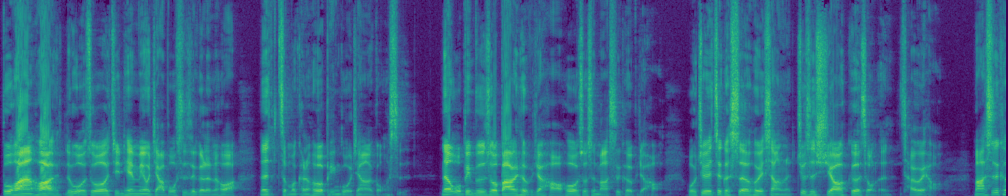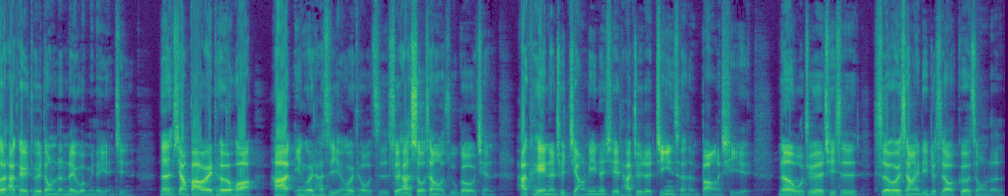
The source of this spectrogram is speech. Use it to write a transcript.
不然的话，如果说今天没有贾伯斯这个人的话，那怎么可能会有苹果这样的公司？那我并不是说巴菲特比较好，或者说是马斯克比较好。我觉得这个社会上呢，就是需要各种人才会好。马斯克他可以推动人类文明的演进。那像巴菲特的话，他因为他自己很会投资，所以他手上有足够的钱，他可以呢去奖励那些他觉得经营层很棒的企业。那我觉得其实社会上一定就是要有各种人，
